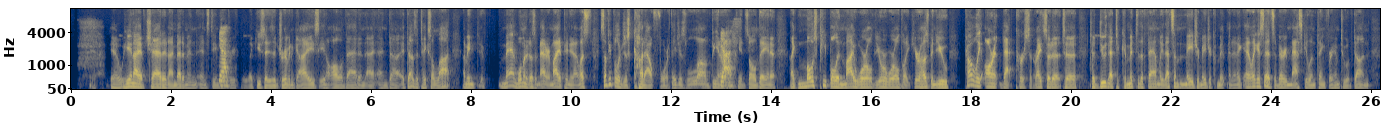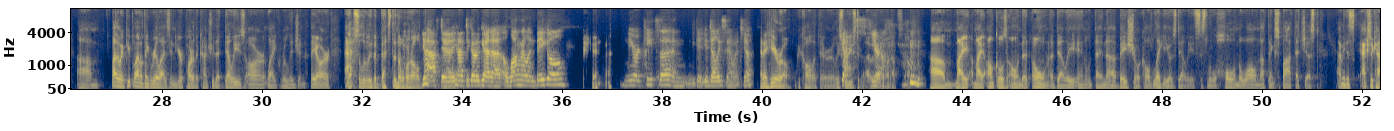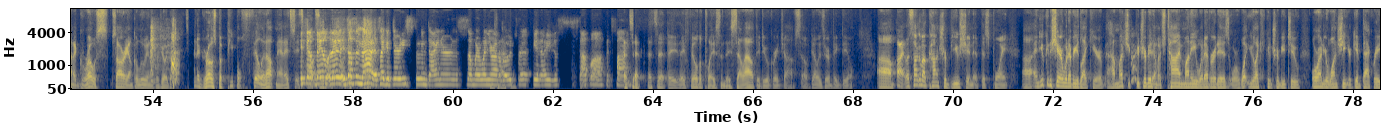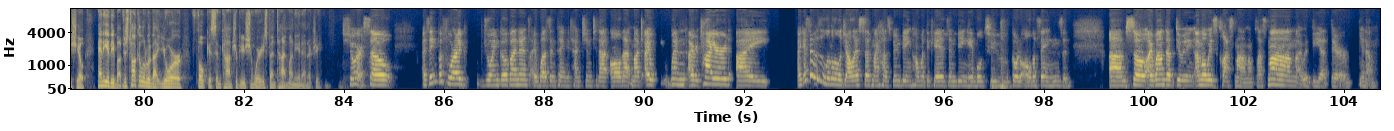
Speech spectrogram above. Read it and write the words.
Yeah, yeah. He and I have chatted. I met him in, in Steamboat yeah. briefly. Like you said, he's a driven guy. He's you know all of that, and and uh, it does. It takes a lot. I mean, man, woman, it doesn't matter in my opinion. Unless some people are just cut out for it. They just love being yes. around kids all day. And uh, like most people in my world, your world, like your husband, you probably aren't that person, right? So to to to do that, to commit to the family, that's a major, major commitment. And, and like I said, it's a very masculine thing for him to have done. Um, by the way, people I don't think realize in your part of the country that delis are like religion. They are absolutely the best in the world. You have to. You have to go get a, a Long Island bagel, New York pizza, and get your deli sandwich. Yep. And a hero, we call it there, or at least yes, we used to when I was hero. growing up. So. um, my my uncles owned a, own a deli in in uh, Bayshore called Leggio's Deli. It's this little hole in the wall, nothing spot that just. I mean, it's actually kind of gross. Sorry, Uncle Louie and Uncle Joe kind of gross, but people fill it up, man. It's, it's feel, they, it doesn't matter. It's like a dirty spoon diner somewhere when you're exactly. on a road trip. You know, you just stop off. It's fine. That's it. That's it. They they fill the place and they sell out. They do a great job. So delis are a big deal. Um, all right, let's talk about contribution at this point. Uh, and you can share whatever you'd like here how much you sure. contribute, how much time, money, whatever it is, or what you like to contribute to, or on your one sheet, your give back ratio, any of the above. Just talk a little bit about your focus and contribution, where you spend time, money, and energy. Sure. So I think before I joined GoBundance, I wasn't paying attention to that all that much. I when I retired, I I guess I was a little jealous of my husband being home with the kids and being able to go to all the things and um, so I wound up doing. I'm always class mom. I'm class mom. I would be at their, you know,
